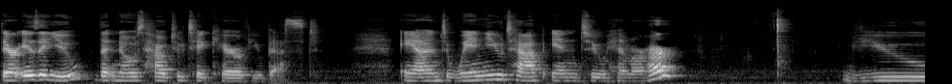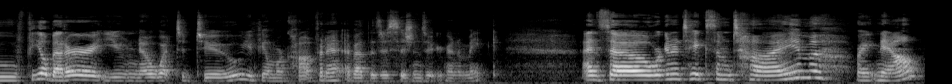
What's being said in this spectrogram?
There is a you that knows how to take care of you best. And when you tap into him or her, you feel better, you know what to do, you feel more confident about the decisions that you're going to make. And so we're going to take some time right now,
